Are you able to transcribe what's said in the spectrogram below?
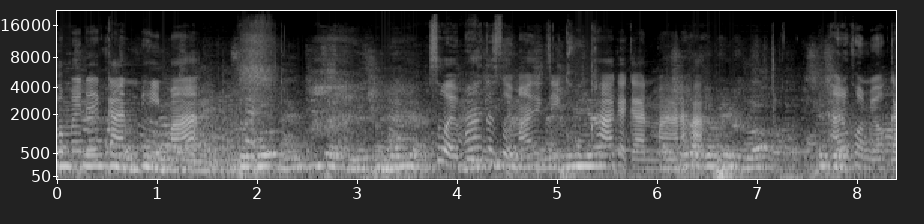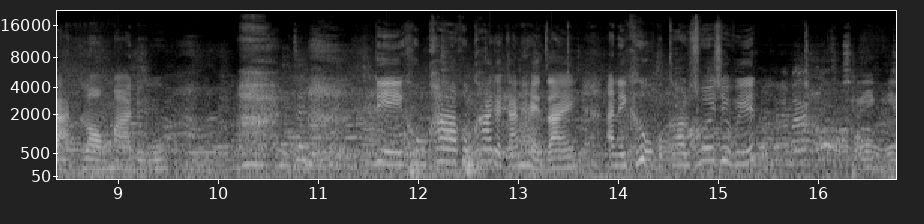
ก็ไม่ได้กันหิมะ สวยมากแต่สวยมากจริงๆ คุ้มค่าแก่การมานะคะ ถ้าทุกคนมีโอกาสลองมาดู ดีคุ้มค่าคุ้มค่าแก่การหายใจ อันนี้คืออุปกรณ์ช่วยชีวิต ใช่อย่างนี้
